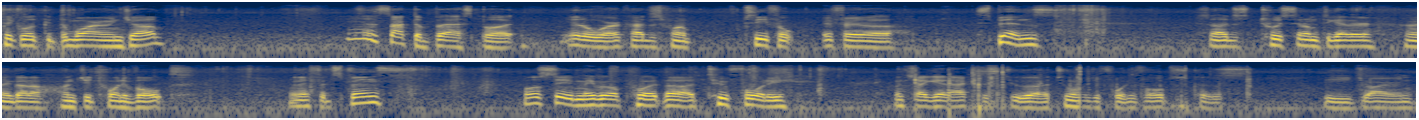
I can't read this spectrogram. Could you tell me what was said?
take a look at the wiring job. Yeah, it's not the best, but it'll work. I just want to see if it if it uh, spins so I just twisted them together and I got 120 volts. And if it spins, we'll see. Maybe I'll put uh, 240 once I get access to uh, 240 volts because the dryer and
